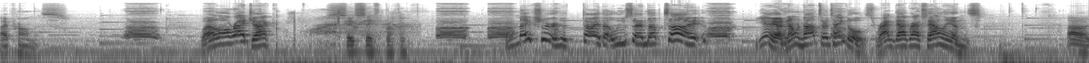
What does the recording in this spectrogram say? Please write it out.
I promise. uh, Well, alright, Jack. Stay safe, brother. uh, uh, And make sure to tie that loose end up tight. uh, Yeah, no knots or tangles. Ragdag Raxalians. Uh, uh,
